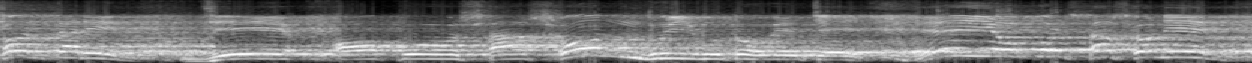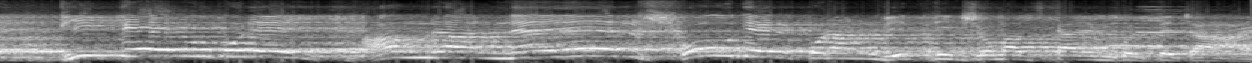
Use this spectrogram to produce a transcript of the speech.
সরকারের যে অপশাসন দূরীভূত হয়েছে, এই অপশাসনের ভিতের উপরেই আমরা ন্যায়ের সৌদের কোরআন ভিত্তিক সমাজ কায়েম করতে চাই।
